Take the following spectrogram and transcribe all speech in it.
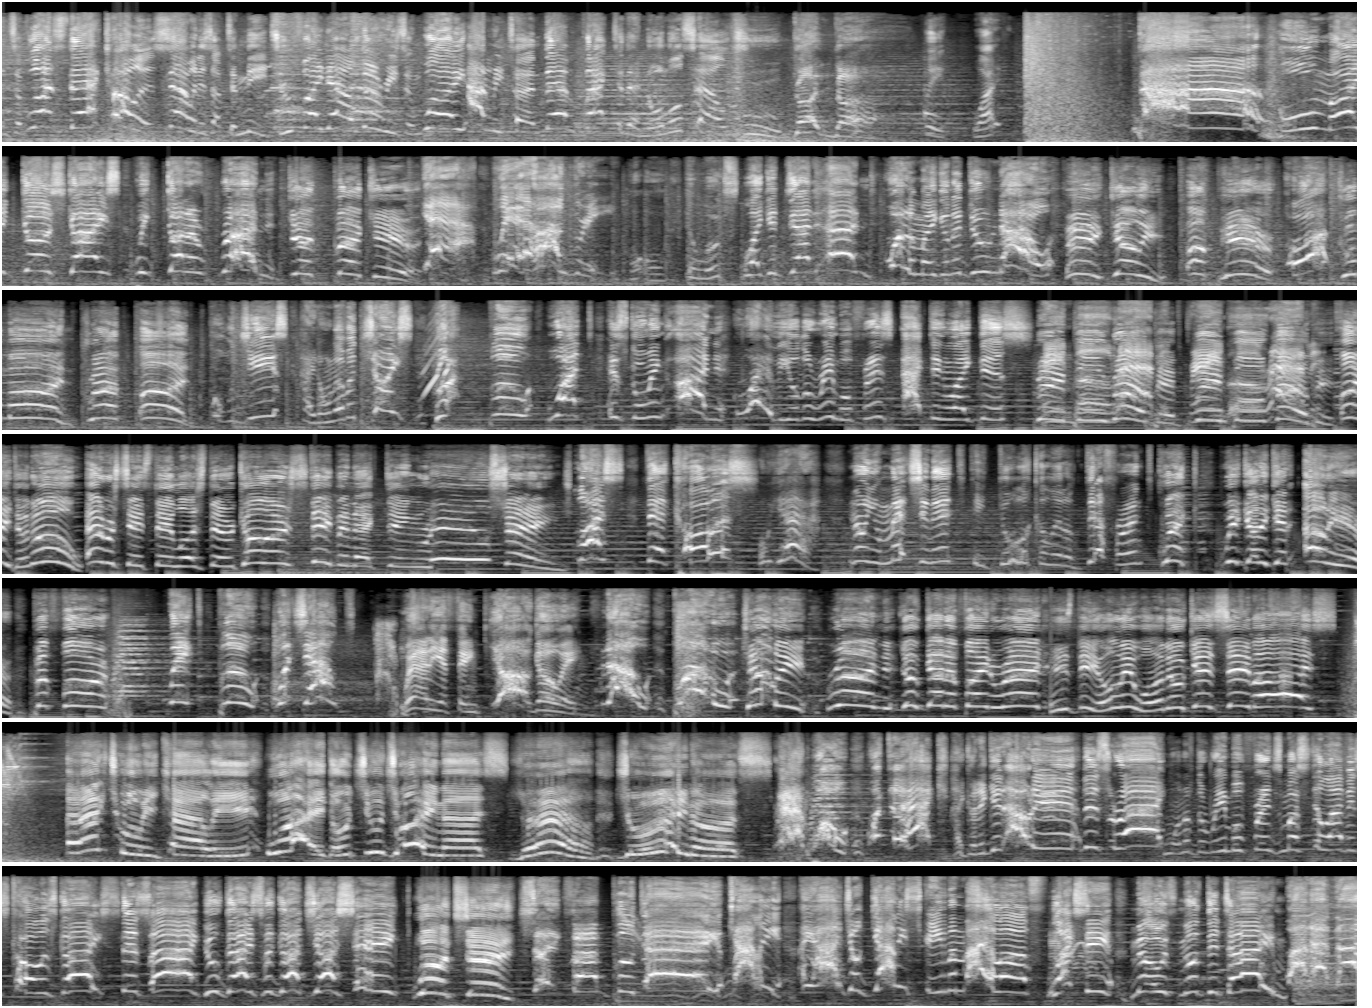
friends have lost their colors. Now it is up to me to find out the reason why and return them back to their normal selves. Uganda! Wait, what? Ah! Oh my gosh, guys! We gotta run! Get back here! Yeah, we're hungry. Uh-oh, it looks like a dead end! What am I gonna do now? Hey, Kelly! Up here! Huh? Come on! Grab on! Oh, jeez, I don't have a choice! Blue, what is going on? Why are the other rainbow friends acting like this? Rainbow Rabbit, Rainbow Rabbit. I don't know! Ever since they lost their colors, they've been acting real strange! Lost their colors? Oh, yeah. Now you mention it, they do look a little different. Quick! We gotta get out of here before... Wait, Blue, watch out! Where do you think you're going? No! Blue! Kelly, run! You gotta find Red! He's the only one who can save us! Actually, Callie, why don't you join us? Yeah, join us! Whoa! What the heck? I gotta get out of here! This right! One of the rainbow friends must still have his colors, guys! This right! You guys forgot your shake! What shake? Shake that booty! Callie, I heard your galley scream a mile off. Lexi! No, it's not the time! What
